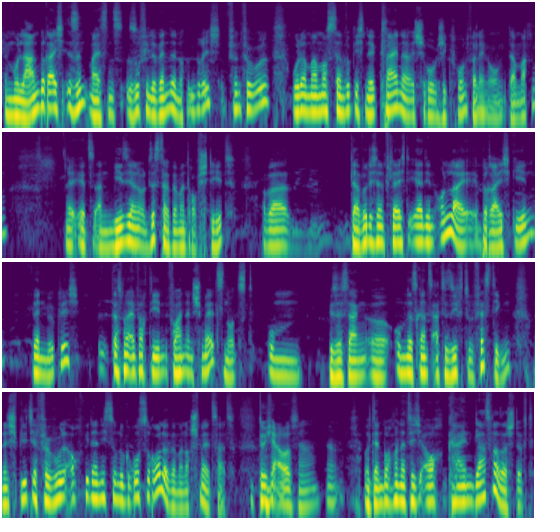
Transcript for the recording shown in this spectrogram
Im Molanbereich sind meistens so viele Wände noch übrig für ein Ferrol oder man muss dann wirklich eine kleine chirurgische Kronverlängerung da machen. Äh, jetzt an Mesial und Distal, wenn man drauf steht. Aber da würde ich dann vielleicht eher den Online-Bereich gehen, wenn möglich, dass man einfach den vorhandenen Schmelz nutzt, um wie soll ich sagen, äh, um das ganz adhesiv zu befestigen. Und dann spielt ja Ferrule auch wieder nicht so eine große Rolle, wenn man noch Schmelz hat. Durchaus, ja. ja. Und dann braucht man natürlich auch keinen Glasfaserstift.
